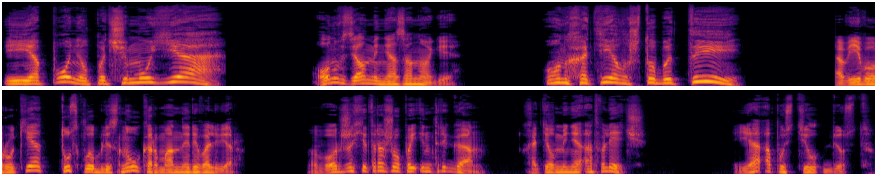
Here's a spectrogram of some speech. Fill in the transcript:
И я понял, почему я... Он взял меня за ноги. Он хотел, чтобы ты... А в его руке тускло блеснул карманный револьвер. Вот же хитрожопый интриган. Хотел меня отвлечь. Я опустил бюст.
